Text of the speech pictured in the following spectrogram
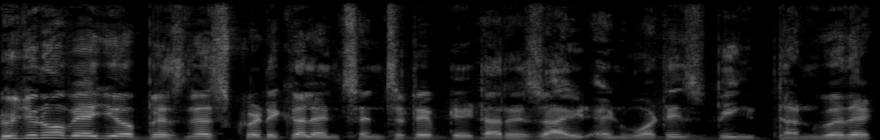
do you know where your business critical and sensitive data reside and what is being done with it?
